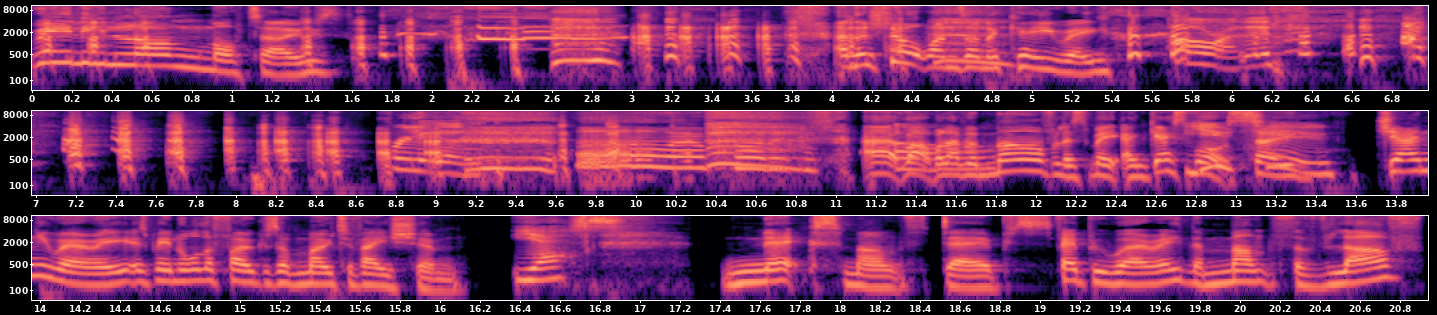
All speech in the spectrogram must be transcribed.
really long mottos. and the short ones on a keyring. All right then. Brilliant. oh, how funny. Uh, Right, we'll have a marvellous meet. And guess what? So. January has been all the focus on motivation. Yes. Next month, Debs, February, the month of love,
